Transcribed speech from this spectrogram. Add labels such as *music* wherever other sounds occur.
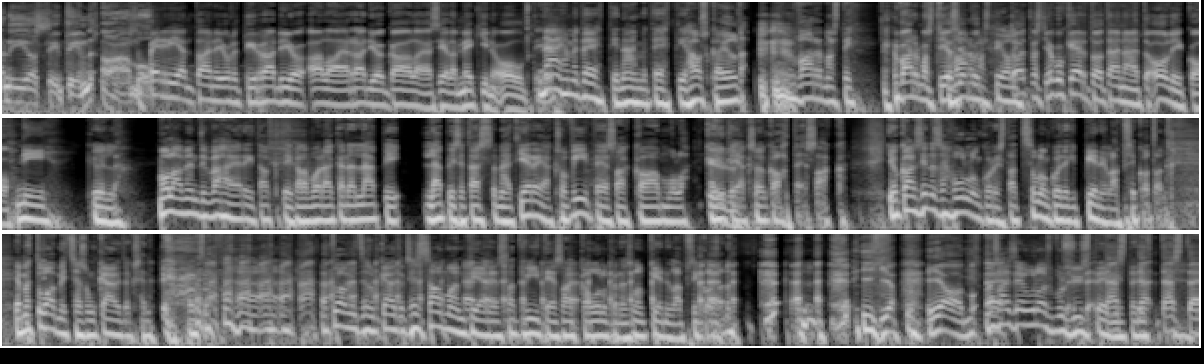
Radio Cityn aamu. Perjantaina juhlittiin radioalaa ja radiogaalaa ja siellä mekin oltiin. Näinhän me tehtiin, näinhän me tehtiin. Hauska ilta, *clears throat* varmasti. Varmasti, jos Varmasti joku, oli. toivottavasti joku kertoo tänään, että oliko. Niin, kyllä. Me ollaan menty vähän eri taktiikalla. Voidaan käydä läpi, läpi se tässä näin, että Jere jakso viiteen saakka aamulla ja Kyllä. itse jaksoin kahteen saakka. Joka on sinänsä hullunkurista, että sulla on kuitenkin pieni lapsi kotona. Ja mä tuomitsen sun käytöksen. *laughs* Mä tuomitsen sun käytöksen saman tien, jos sä oot viiteen saakka ulkona ja sulla on pieni lapsi kotona. *laughs* jo, joo. mu- Mä sain sen ulos mun systeemistä. Tästä, tästä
